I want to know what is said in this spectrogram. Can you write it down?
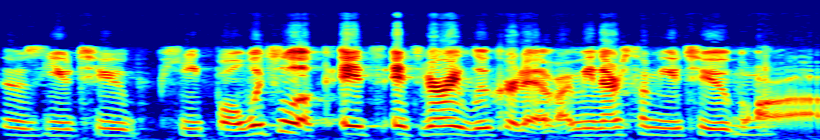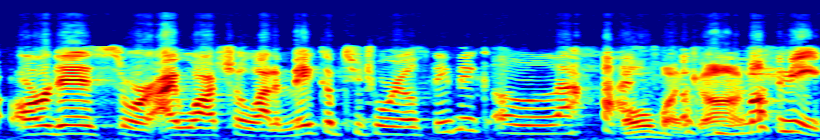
those YouTube people. Which look, it's it's very lucrative. I mean, there's some YouTube artists, or I watch a lot of makeup tutorials. They make a lot Oh, my of gosh. money.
